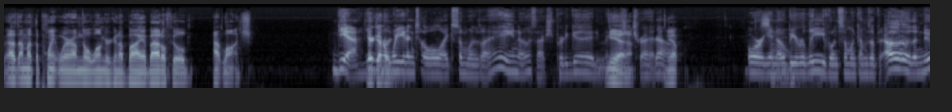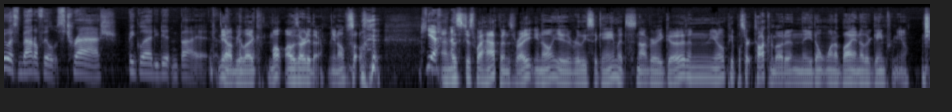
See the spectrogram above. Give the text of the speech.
I'm at the point where I'm no longer gonna buy a Battlefield at launch. Yeah, you're Like going to ever- wait until like someone's like, "Hey, you know, it's actually pretty good. Maybe Yeah. you should try it out." Yep. Or, you know, be relieved when someone comes up, "Oh, the newest Battlefield is trash." Be glad you didn't buy it. Yeah, I'll be like, well, I was already there, you know. So, yeah. and this is just what happens, right? You know, you release a game, it's not very good, and you know, people start talking about it, and they don't want to buy another game from you.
